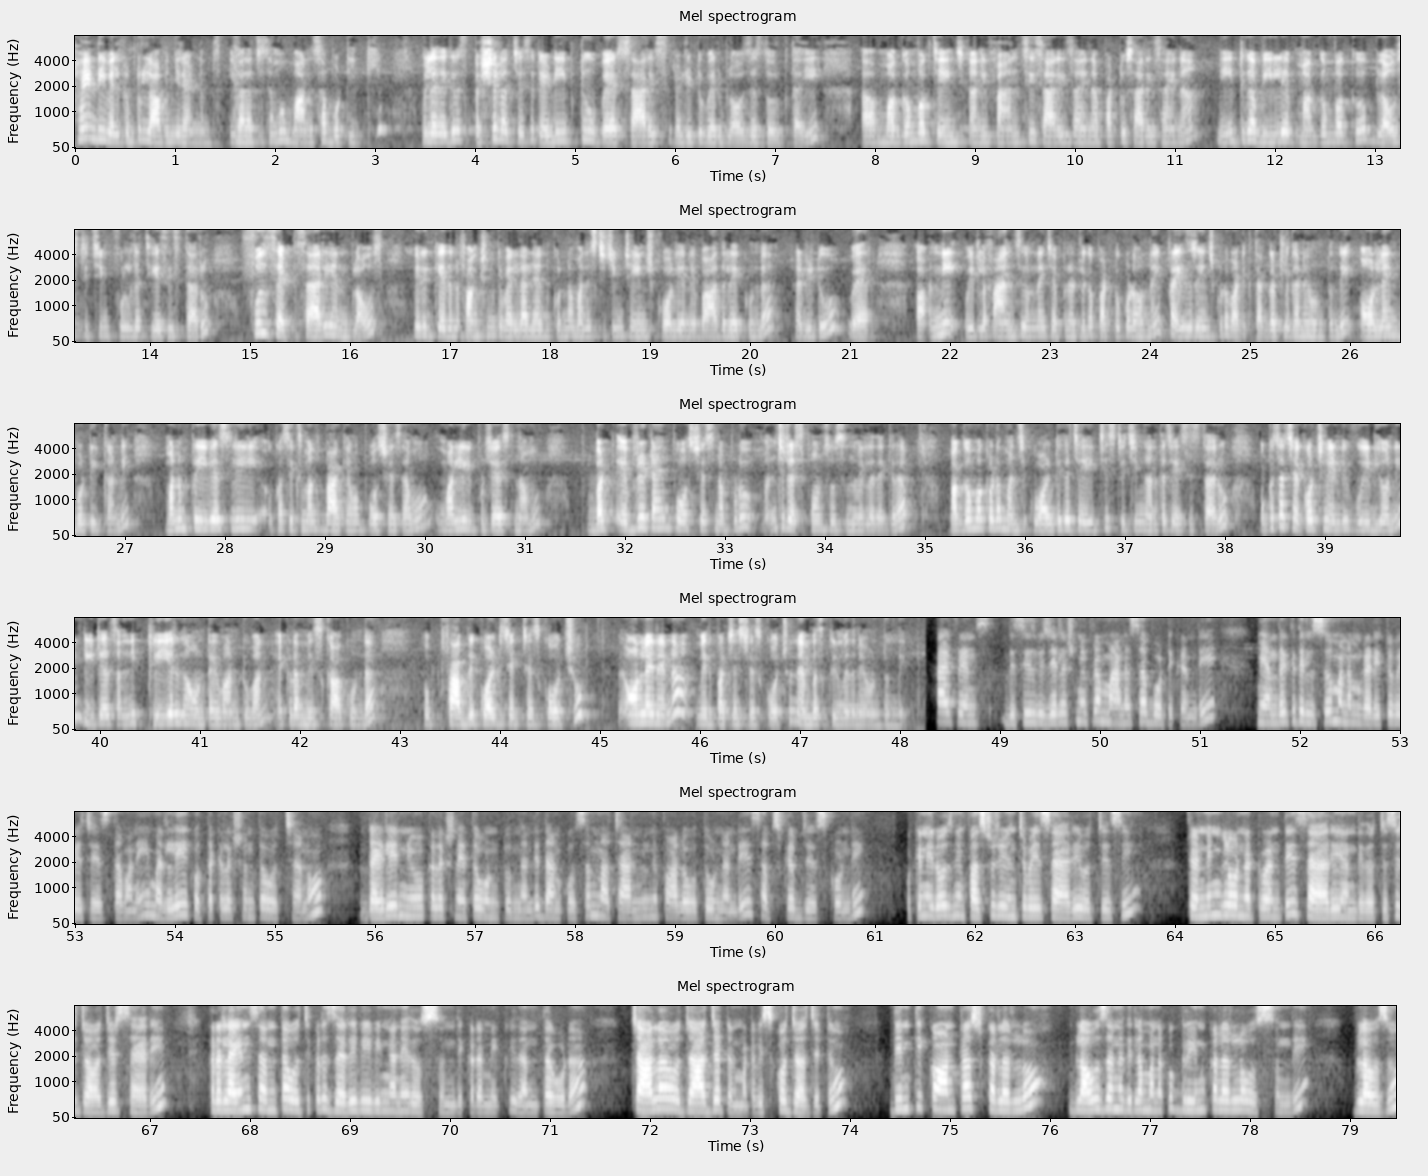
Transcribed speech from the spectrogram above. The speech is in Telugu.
హాయ్ అండి వెల్కమ్ టు లావణ్య ర్యాండమ్స్ ఇవాళ వచ్చేసాము మానస బొటీక్కి. వీళ్ళ దగ్గర స్పెషల్ వచ్చేసి ready to wear saris ready to wear blouses దొరుకుతాయి. మగ్గం వర్క్ చేయించి కానీ ఫ్యాన్సీ శారీస్ అయినా పట్టు శారీస్ అయినా నీట్గా వీళ్ళే మగ్గం వర్క్ బ్లౌజ్ స్టిచ్చింగ్ ఫుల్గా చేసి ఇస్తారు. Full set sari and blouse మీరు ఇంకేదైనా ఫంక్షన్కి వెళ్ళాలి అనుకున్నా మళ్ళీ స్టిచ్చింగ్ చేయించుకోవాలి అనే బాధ లేకుండా రెడీ టు వేర్ అన్నీ వీటిలో ఫ్యాన్సీ ఉన్నాయి చెప్పినట్లుగా పట్టు కూడా ఉన్నాయి. ప్రైస్ రేంజ్ కూడా వాటికి తగ్గట్లుగానే ఉంటుంది. ఆన్లైన్ బొటిక్ అండి. మనం ప్రీవియస్లీ ఒక సిక్స్ మంత్స్ బ్యాక్ ఏమో పోస్ట్ చేసాము. మళ్ళీ ఇప్పుడు చేస్తున్నాము. బట్ ఎవ్రీ టైం పోస్ట్ చేసినప్పుడు మంచి రెస్పాన్స్ వస్తుంది వీళ్ళ దగ్గర. మగ్గమ్మ కూడా మంచి క్వాలిటీగా చేయించి స్టిచ్చింగ్ అంతా చేసిస్తారు. ఒకసారి చెక్అవుట్ చేయండి వీడియోని. డీటెయిల్స్ అన్నీ క్లియర్గా ఉంటాయి వన్ టు వన్. ఎక్కడ మిస్ కాకుండా ఫ్యాబ్రిక్ క్వాలిటీ చెక్ చేసుకోవచ్చు. ఆన్లైన్ అయినా మీరు పర్చేస్ చేసుకోవచ్చు. నెంబర్ స్క్రీన్ మీదనే ఉంటుంది. Hi friends this is Vijayalakshmi from Manasa boutique అండి. మీ అందరికీ తెలుసు మనం రెడీ టు వేర్ చేస్తామని. మళ్ళీ కొత్త కలెక్షన్తో వచ్చాను. డైలీ న్యూ కలెక్షన్ అయితే ఉంటుందండి. దానికోసం నా ఛానల్ని ఫాలో అవుతూ ఉండండి. సబ్స్క్రైబ్ చేసుకోండి. ఓకే ఈరోజు నేను ఫస్ట్ చూపించబోయే శారీ వచ్చేసి ట్రెండింగ్లో ఉన్నటువంటి శారీ అండి. ఇది వచ్చేసి జార్జెట్ శారీ. ఇక్కడ లైన్స్ అంతా వచ్చి ఇక్కడ జరీ వీవింగ్ అనేది వస్తుంది. ఇక్కడ మీకు ఇదంతా కూడా చాలా జార్జెట్ అనమాట విస్కో జార్జెట్. దీనికి కాంట్రాస్ట్ కలర్లో బ్లౌజ్ అనేది ఇలా మనకు గ్రీన్ కలర్లో వస్తుంది బ్లౌజు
